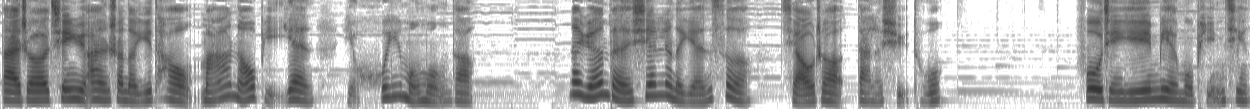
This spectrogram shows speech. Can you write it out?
摆着青玉案上的一套玛瑙笔砚也灰蒙蒙的，那原本鲜亮的颜色瞧着淡了许多。傅锦仪面目平静，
